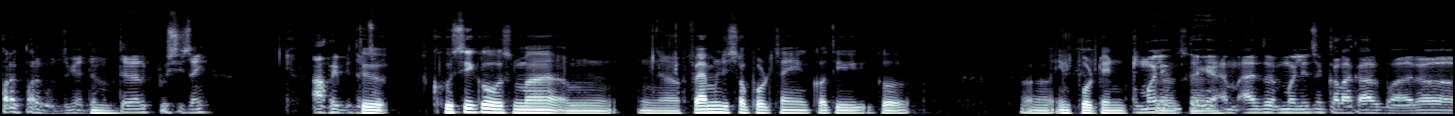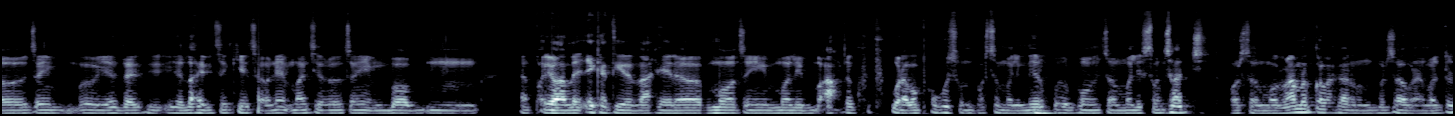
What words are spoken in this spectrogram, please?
फरक फरक हुन्छ क्या. त्यही भएर खुसी चाहिँ आफैभित्र त्यो खुसीको उसमा फ्यामिली सपोर्ट चाहिँ कतिको इम्पोर्टेन्ट मैले एज मैले चाहिँ कलाकार भएर चाहिँ हेर्दा हेर्दाखेरि चाहिँ के छ भने मान्छेहरू चाहिँ परिवारलाई एकातिर राखेर म चाहिँ मैले आफ्नो कुरामा फोकस हुनुपर्छ। मैले मेरो. कुरो पाउँछ मैले संसार जित्नुपर्छ म राम्रो कलाकार हुनुपर्छ भनेर मैले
